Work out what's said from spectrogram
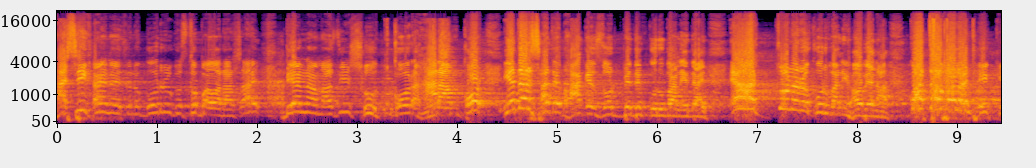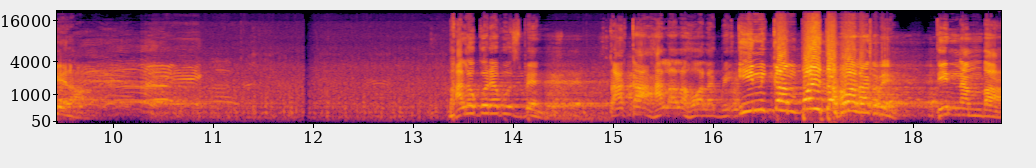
খাসি খায় না জন্য গরুর গোস্ত পাওয়ার আশায় বেনামাজি সুদ কর হারাম কর এদের সাথে ভাগে, জোট বেঁধে কুরবানি দেয়। একজনেরও কুরবানি হবে না। কথা বলে ঠিক না ভালো করে বুঝবেন, টাকা হালাল হওয়া লাগবে ইনকাম বৈধ হওয়া লাগবে। তিন নাম্বার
